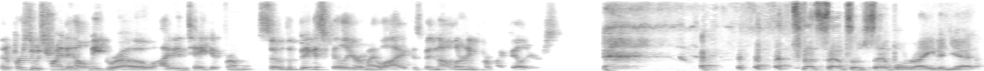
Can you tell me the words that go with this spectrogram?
that a person who was trying to help me grow, I didn't take it from him. So the biggest failure of my life has been not learning from my failures. that sounds so simple, right? And yet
